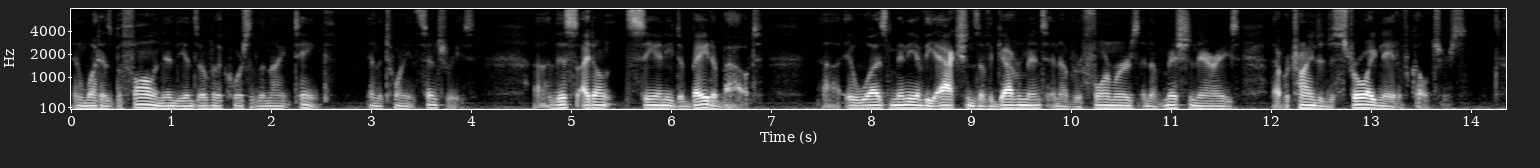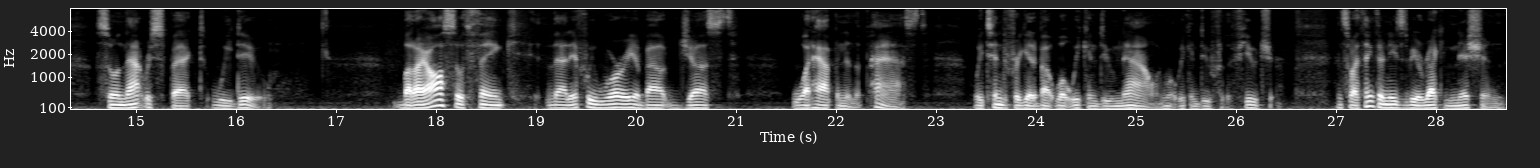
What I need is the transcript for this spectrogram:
in what has befallen Indians over the course of the 19th and the 20th centuries. Uh, this I don't see any debate about. Uh, it was many of the actions of the government and of reformers and of missionaries that were trying to destroy native cultures. So in that respect, we do. But I also think that if we worry about just what happened in the past, we tend to forget about what we can do now and what we can do for the future. And so I think there needs to be a recognition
